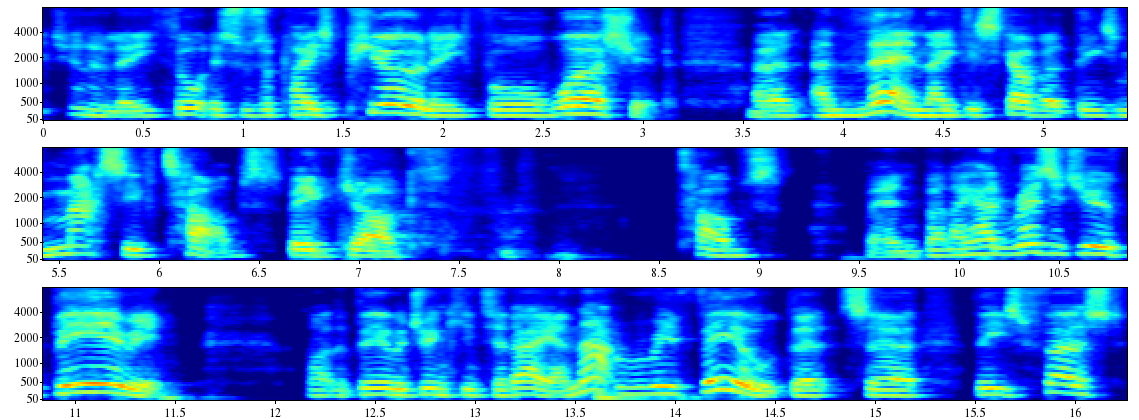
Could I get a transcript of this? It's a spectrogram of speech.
originally thought this was a place purely for worship, and and then they discovered these massive tubs Big jugs. tubs, Ben, but they had residue of beer in, like the beer we're drinking today. And that revealed that uh, these first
